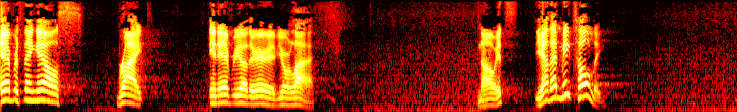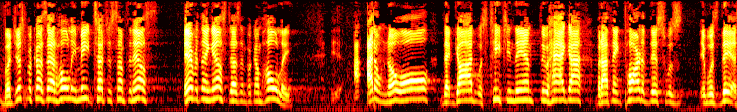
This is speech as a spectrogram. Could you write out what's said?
everything else right in every other area of your life. No, it's yeah, that meat's holy. But just because that holy meat touches something else, everything else doesn't become holy. I don't know all that God was teaching them through Haggai, but I think part of this was it was this.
